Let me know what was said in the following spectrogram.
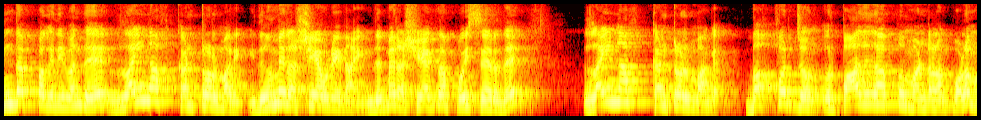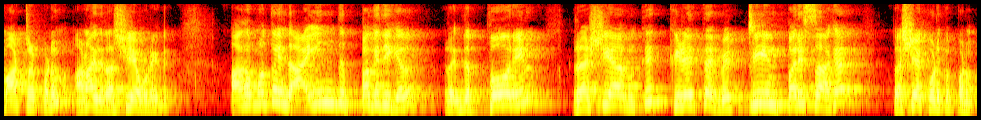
இந்த பகுதி வந்து லைன் ஆஃப் கண்ட்ரோல் மாதிரி. இதுவுமே ரஷ்யாவுடைய தான் இதுவுமே ரஷ்யாவுக்கு தான் போய் சேருது. லைன் ஆஃப் கண்ட்ரோல் மாங்க. பஃபர் ஜோன் ஒரு பாதுகாப்பு மண்டலம் போல மாற்றப்படும். ஆனால் இது ரஷ்யாவுடையது. ஆக மொத்தம் இந்த ஐந்து பகுதிகள் இந்த போரில் ரஷ்யாவுக்கு கிடைத்த வெற்றியின் பரிசாக ரஷ்யா கொடுக்கப்படும்.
